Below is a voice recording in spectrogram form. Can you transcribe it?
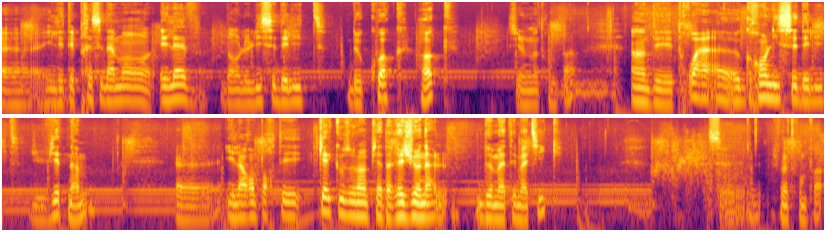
Euh, il était précédemment élève dans le lycée d'élite de Quoc Hoc, si je ne me trompe pas, un des trois euh, grands lycées d'élite du Vietnam. Il a remporté quelques Olympiades régionales de mathématiques. Je me trompe pas.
